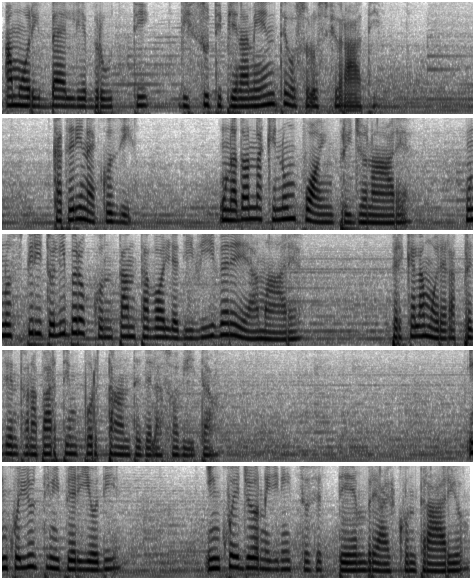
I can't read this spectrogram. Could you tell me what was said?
amori belli e brutti, vissuti pienamente o solo sfiorati. Caterina è così, una donna che non può imprigionare, uno spirito libero con tanta voglia di vivere e amare, perché l'amore rappresenta una parte importante della sua vita. In quegli ultimi periodi, in quei giorni di inizio settembre, al contrario,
